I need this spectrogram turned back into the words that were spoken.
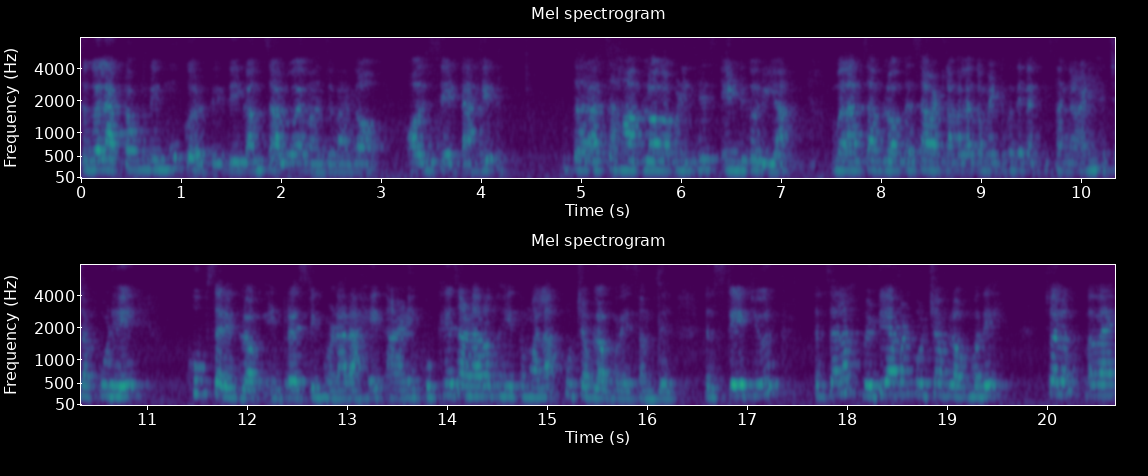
सगळं लॅपटॉपमध्ये मूव करते. ते काम चालू आहे माझं. बॅगा ऑल सेट आहेत तर आजचा हा ब्लॉग आपण इथेच एंड करूया. तुम्हाला आजचा ब्लॉग कसा वाटला मला कमेंटमध्ये नक्की सांगा. आणि ह्याच्या पुढे खूप सारे ब्लॉग इंटरेस्टिंग होणार आहेत आणि कुठे जाणार आहोत हे तुम्हाला पुढच्या ब्लॉगमध्ये समजेल. तर स्टे ट्यून तर चला भेटूया आपण पुढच्या ब्लॉगमध्ये चलो बाय बाय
